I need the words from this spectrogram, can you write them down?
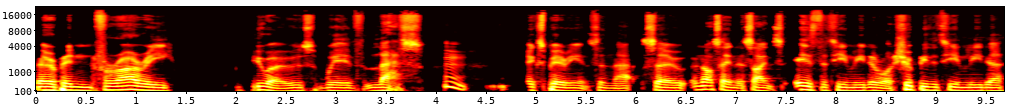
There have been Ferrari duos with less Mm. experience than that. So I'm not saying that Sainz is the team leader or should be the team leader.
